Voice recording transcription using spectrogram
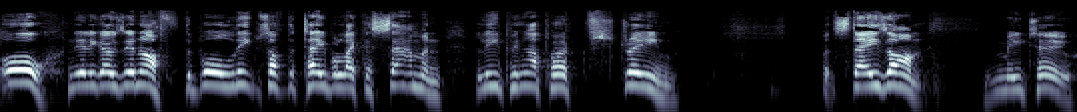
Oh, nearly goes in off. The ball leaps off the table like a salmon leaping up a stream. But stays on. Me too.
